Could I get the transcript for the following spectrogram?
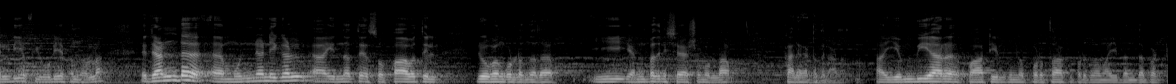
L D F U D F എന്നുള്ള രണ്ട് മുന്നണികൾ ഇന്നത്തെ സ്വഭാവത്തിൽ രൂപം കൊള്ളുന്നത് ഈ എൺപതിന് ശേഷമുള്ള കാലഘട്ടത്തിലാണ്. എം ബി ആർ പാർട്ടിയിൽ നിന്ന് പുറത്താക്കപ്പെടുന്നതുമായി ബന്ധപ്പെട്ട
